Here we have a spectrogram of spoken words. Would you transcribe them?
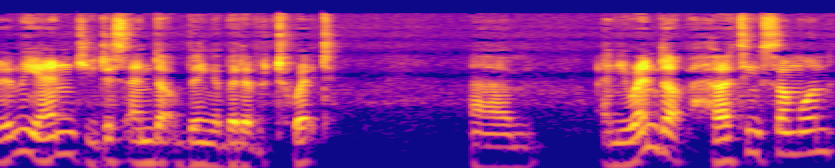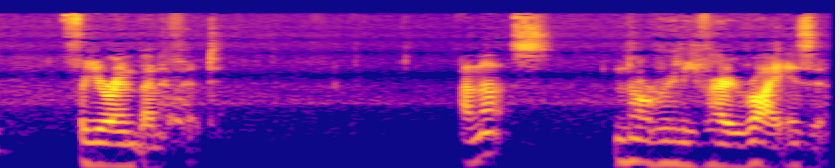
But in the end, you just end up being a bit of a twit. Um, and you end up hurting someone for your own benefit. And that's not really very right, is it?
